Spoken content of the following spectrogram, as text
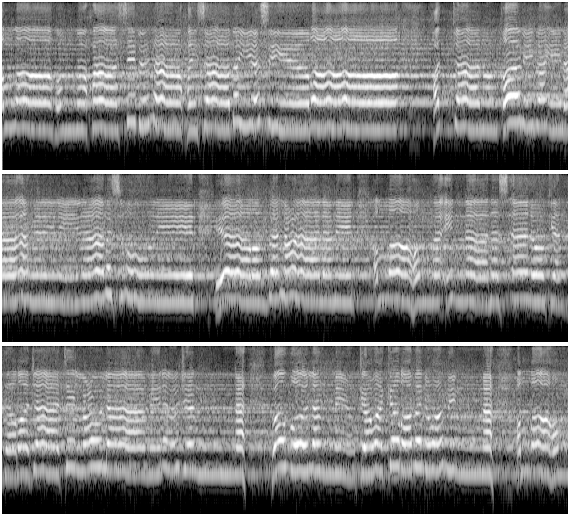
اللهم حاسبنا حسابا يسيرا حتى ننقلب إلى أهلنا مسرورين. يا رب العالمين اللهم إنا نسألك الدرجات العلا من الجنة فضلا منك وكرما ومنة. اللهم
